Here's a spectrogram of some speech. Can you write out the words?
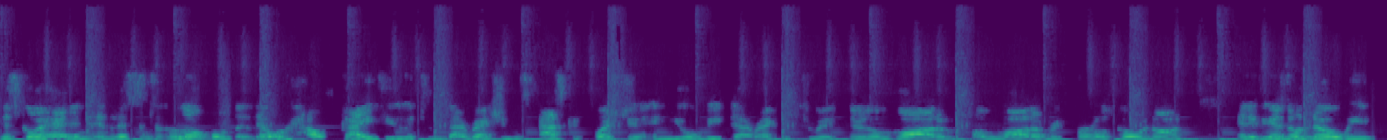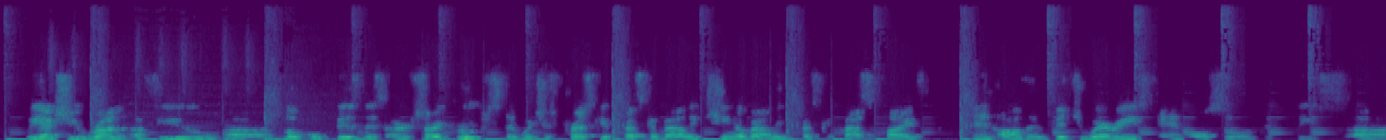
just go ahead and, and listen to the locals. They'll help guide you into the direction. Just ask a question and you'll be directed to it. There's a lot of a lot of referrals going on. And if you guys don't know, we we actually run a few uh, local business or sorry groups that which is Prescott, Prescott Valley, Chino Valley, Prescott Classifieds, and all the obituaries, and also the police uh,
